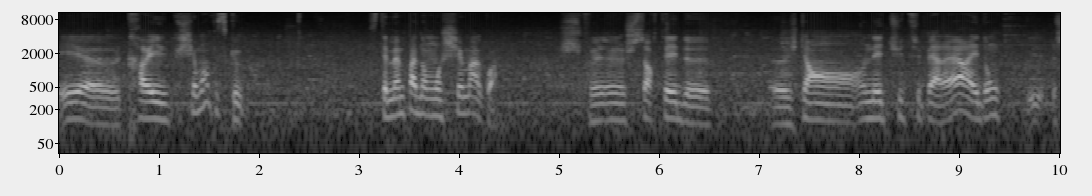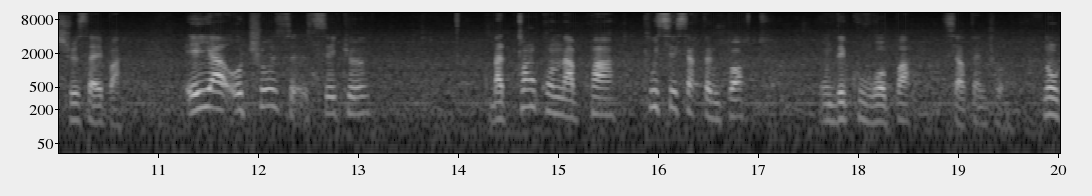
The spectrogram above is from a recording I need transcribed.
et euh, travailler depuis chez moi parce que c'était même pas dans mon schéma, quoi. je sortais de, euh, j'étais en, études supérieures et donc je ne savais pas. Et il y a autre chose, c'est que bah, tant qu'on n'a pas poussé certaines portes, on ne découvre pas certaines choses. Donc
